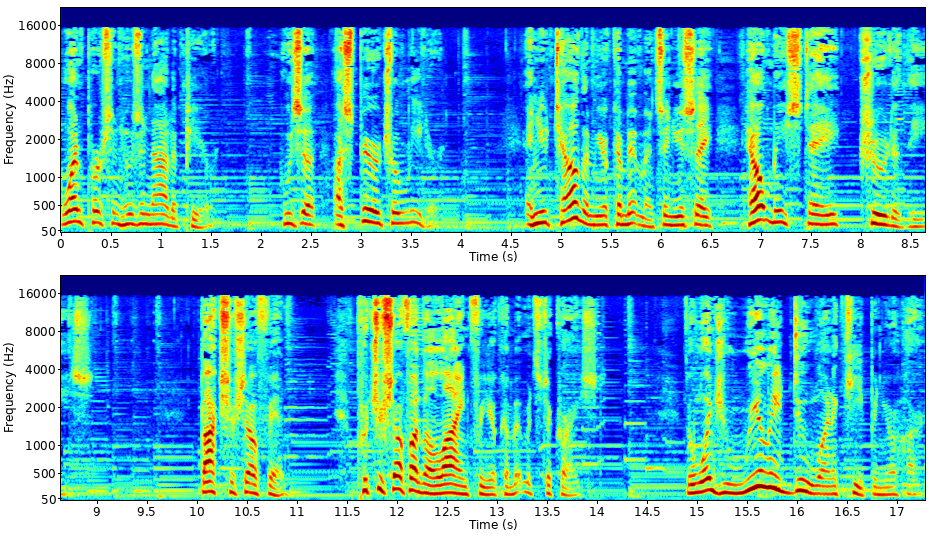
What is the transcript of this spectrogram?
one person who's not a peer, who's a, a spiritual leader. And you tell them your commitments and you say, help me stay true to these. Box yourself in. Put yourself on the line for your commitments to Christ. The ones you really do want to keep in your heart.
